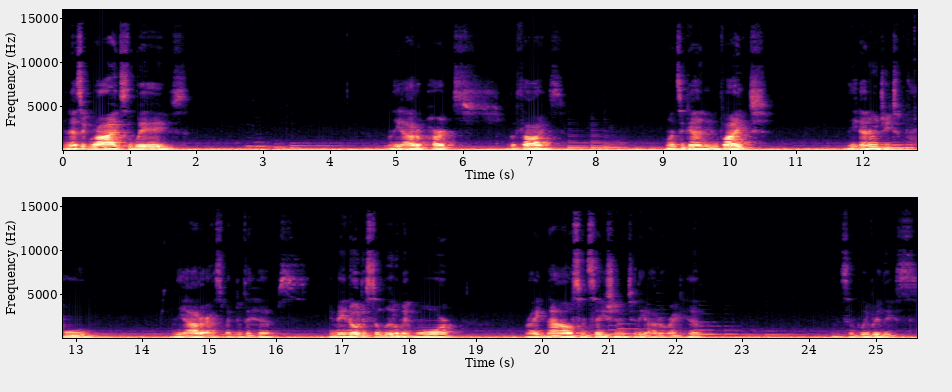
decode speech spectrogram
And as it rides the waves on the outer parts of the thighs, once again invite the energy to pull in the outer aspect of the hips. You may notice a little bit more right now sensation to the outer right hip. And simply release.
